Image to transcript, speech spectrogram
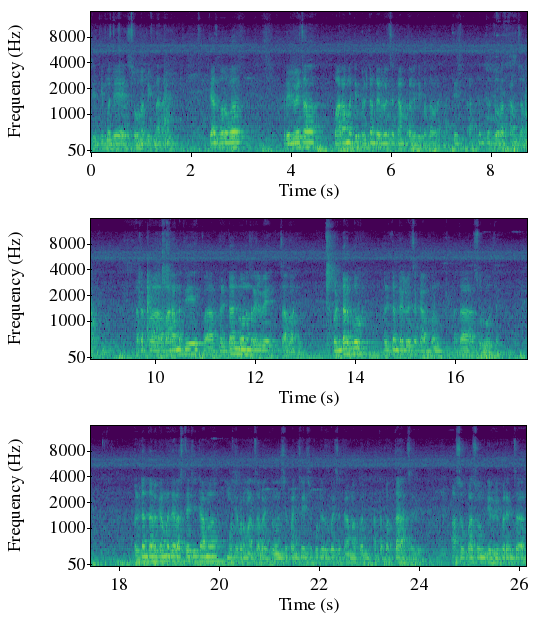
शेतीमध्ये सोनं पिकणार आहे. त्याचबरोबर रेल्वेचा बारामती फलटण रेल्वेचं काम प्रगतीपथावर आहे. अत्यंत अत्यंत जोरात काम चालू आहे. आता फ बारामती फलटण लोणंद रेल्वे चालू आहे. पंढरपूर फलटण रेल्वेचं काम पण आता सुरू होतं. फलटण तालुक्यामध्ये रस्त्याची कामं मोठ्या प्रमाणात चालू आहेत. दोनशे पंच्याऐंशी कोटी रुपयाचं काम आपण आता बघता आहात सगळे. आसूपासून गिरवीपर्यंतचं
